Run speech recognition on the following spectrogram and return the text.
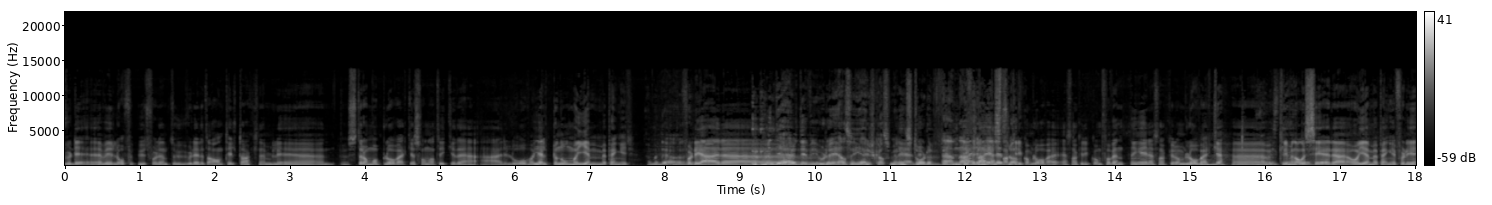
vurdere, jeg, vil utfordre dem til å vurdere et annet tiltak, nemlig uh, stramme opp lovverket sånn at ikke det er lov å hjelpe noen med å gjemme penger. Ja, men, det er, For det er Men det er jo det vi gjorde. altså I eierskapsmeldingen står det veldig Nei, nei jeg, snakker ikke om lov, jeg snakker ikke om forventninger, jeg snakker om lovverket. Mm. kriminalisere og gjemme penger. Fordi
